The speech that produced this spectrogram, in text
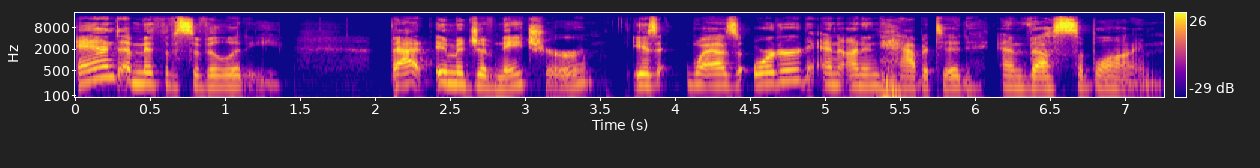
and a myth of civility. That image of nature is was ordered and uninhabited and thus sublime.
